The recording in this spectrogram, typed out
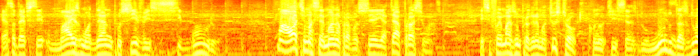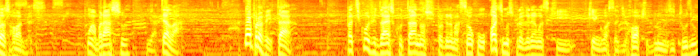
essa deve ser o mais moderno possível e seguro. Uma ótima semana para você e até a próxima. Esse foi mais um programa Two Stroke com notícias do mundo das duas rodas. Um abraço e até lá. Vou aproveitar para te convidar a escutar nossa programação com ótimos programas que quem gosta de rock, blues e tudo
